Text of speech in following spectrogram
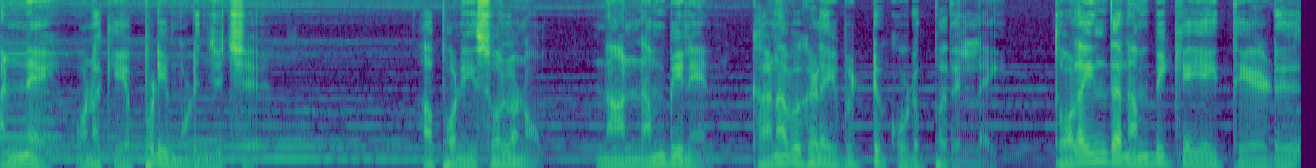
அண்ணே உனக்கு எப்படி முடிஞ்சிச்சு? அப்போ நீ சொல்லணும் நான் நம்பினேன் கனவுகளை விட்டு கொடுப்பதில்லை. தொலைந்த நம்பிக்கையை தேடு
